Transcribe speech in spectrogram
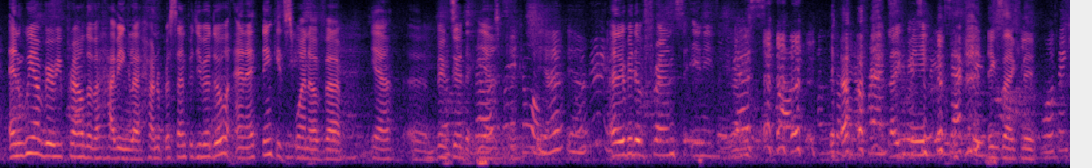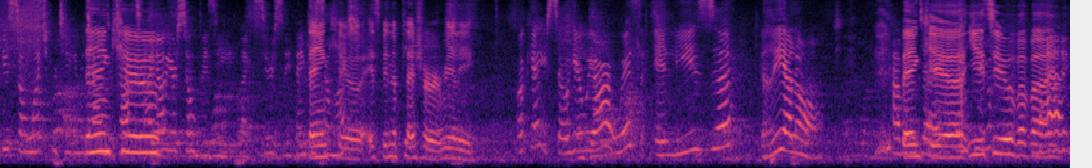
And we are very proud of having like 100% Petit Verdot, and I think it's one of uh, Yeah, uh, very That's- good. that's yeah. cool. Yeah, yeah. Okay. A little bit of France in it. Right? Yes, uh, a little bit of France. Like me. Exactly. Exactly. Well, thank you so much for taking the Thank time to talk to. I know you're so busy. Like seriously, thank, Thank you so much. Thank you. It's been a pleasure, really. Okay, so here we are with Elise Rialland. Thank you. Thank You too. Bye-bye. Bye.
